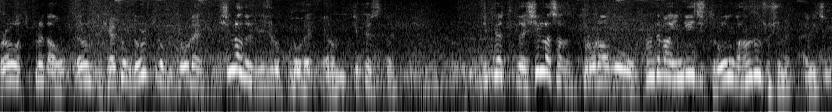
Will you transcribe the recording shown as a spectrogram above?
브로라고 스프레드하고 여러분들 계속 놀수록 브롤해 힐러들 위주로 브롤해 여러분 DPS들 DPS들 힐러 찾아서 브롤하고 상대방 인게이지 들어오는 거 항상 조심해 알겠지?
